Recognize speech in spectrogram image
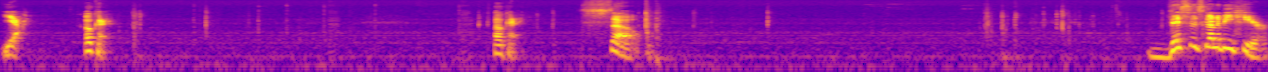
Yeah. Okay. Okay. So. This is going to be here.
